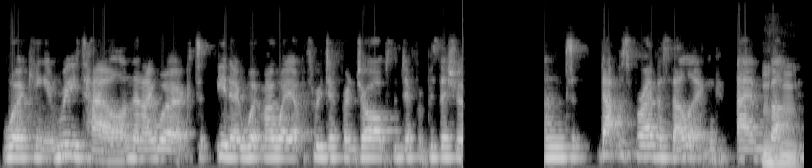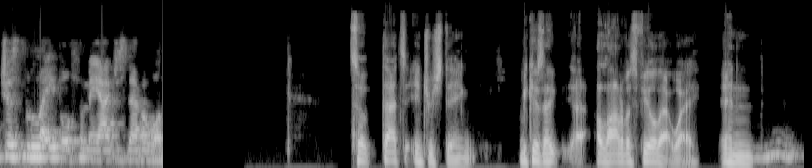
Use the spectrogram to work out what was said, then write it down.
working in retail and then i worked you know worked my way up through different jobs and different positions and that was forever selling um, mm-hmm. but just the label for me i just never wanted so that's interesting because I, a lot of us feel that way. And.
